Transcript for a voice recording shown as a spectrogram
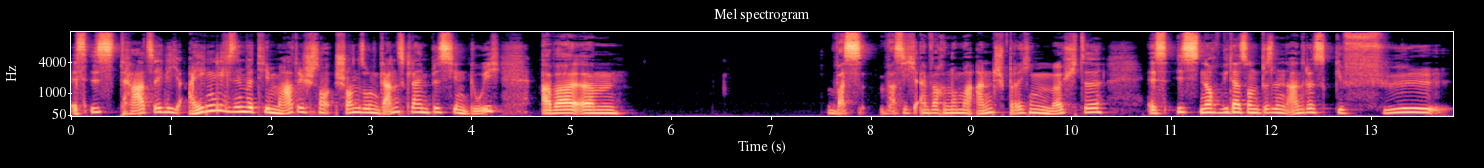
Es ist tatsächlich, eigentlich sind wir thematisch so, schon so ein ganz klein bisschen durch, aber ähm, was, was ich einfach nochmal ansprechen möchte, es ist noch wieder so ein bisschen ein anderes Gefühl,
